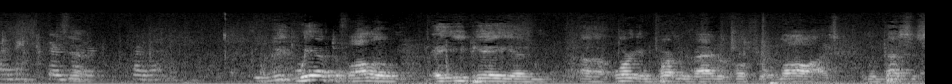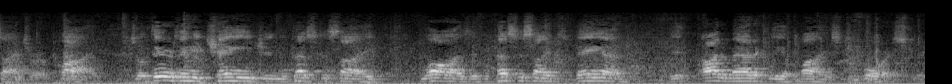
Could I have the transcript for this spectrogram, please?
I think there's Yeah. another part of that. We, we have to follow EPA and uh, Oregon Department of Agricultural laws when pesticides are applied. So if there's any change in the pesticide laws, if a pesticide's banned, it automatically applies to forestry.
